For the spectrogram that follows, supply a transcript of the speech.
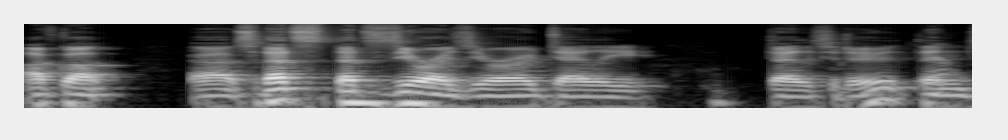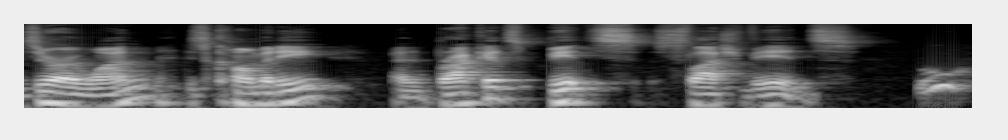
I've got uh, so that's that's zero zero daily daily to do. Then zero one is comedy and brackets bits slash vids, Ooh,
